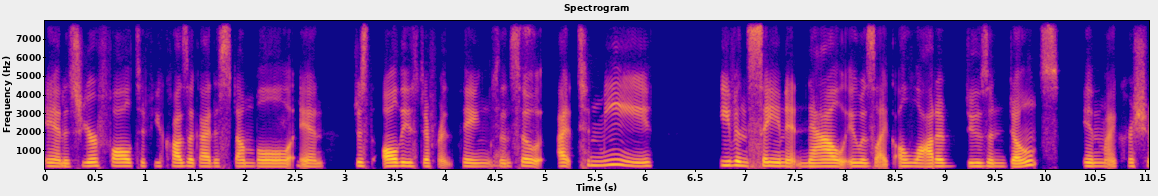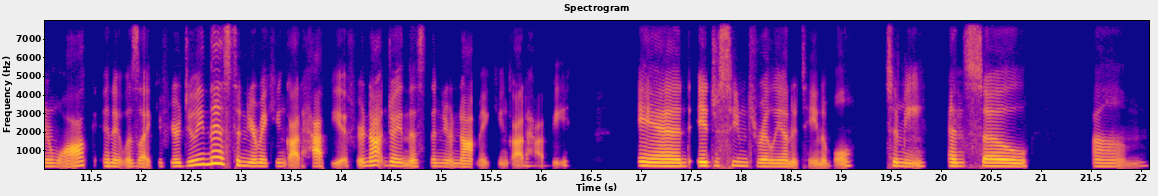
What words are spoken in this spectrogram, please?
and it's your fault if you cause a guy to stumble," and just all these different things, and so, I to me, even saying it now, it was like a lot of do's and don'ts in my Christian walk, and it was like, "If you're doing this, then you're making God happy. If you're not doing this, then you're not making God happy." And it just seemed really unattainable to me, and so, um,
